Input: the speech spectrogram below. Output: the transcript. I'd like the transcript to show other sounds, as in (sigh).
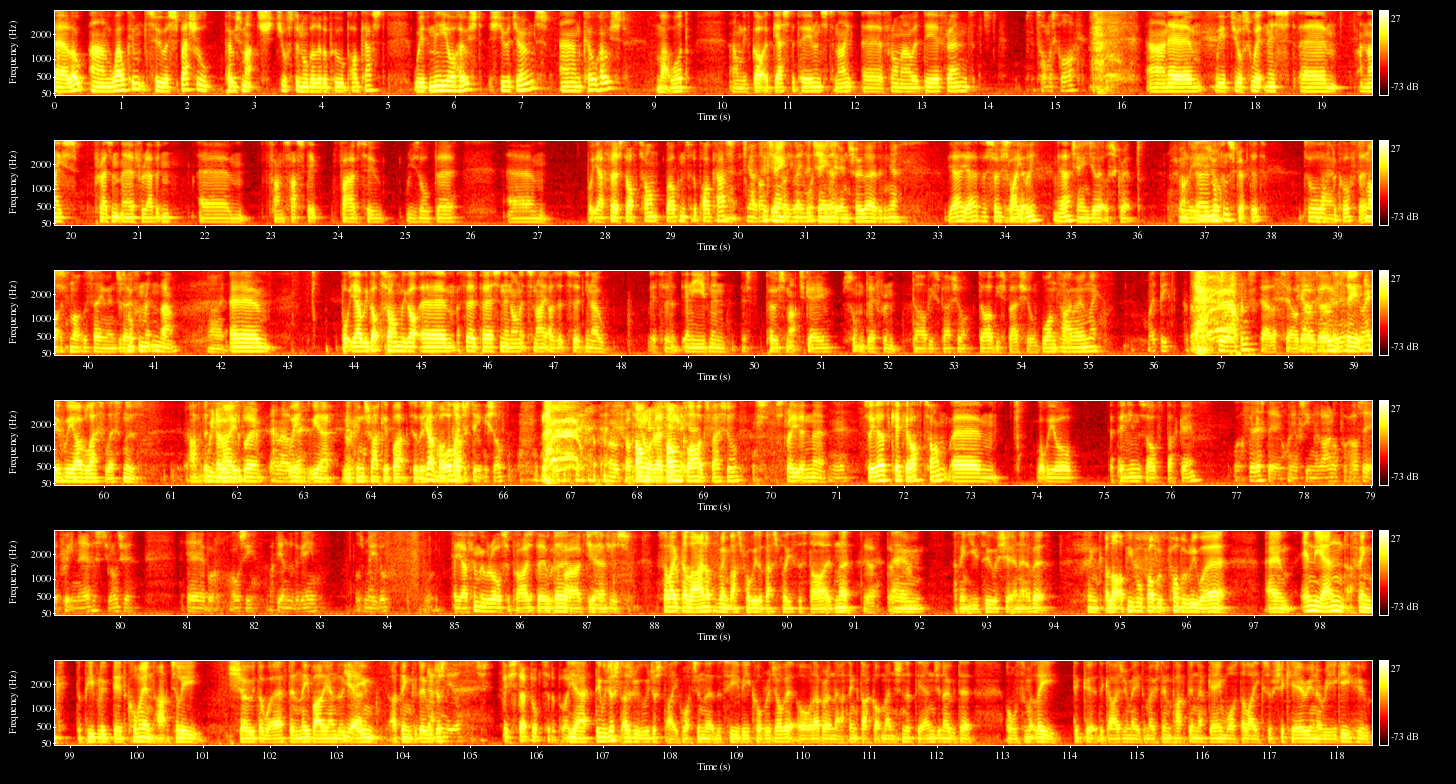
Hello and welcome to a special post-match Just Another Liverpool podcast with me, your host Stuart Jones, and co-host Matt Wood. And we've got a guest appearance tonight uh, from our dear friend Mr. Thomas Clark. (laughs) and um, we've just witnessed um, a nice present there for Everton. Um, fantastic five-two result there. Um, but yeah, first off, Tom, welcome to the podcast. Yeah, to Thank you change very to much, change yeah. your intro there, didn't you? Yeah, yeah, ever so Just slightly. Yeah, Change your little script from the Uh, usual. nothing scripted. It's all off the cuff. It's not. It's not the same intro. There's nothing written down. Right. Um, but yeah, we got Tom. We got um, a third person in on it tonight, as it's a you know, it's a, an evening, it's post match game, something different, Derby special. derby special. One time only. Might be. I don't know. See what happens. (laughs) Yeah, let's see how it See how goes. it goes. Let's yeah, see it's nice. if we have less listeners after we know tonight. who to blame. I we, yeah. yeah, we can track it back to If this. you have more, I might podcast. just do it myself. (laughs) Oh, God, Tom, you're. Tom (laughs) Clark special. S- straight in there. Yeah. So yeah, let's kick it off, Tom. Um, what were your opinions of that game? Well, first, uh, when I've seen the lineup, I was uh, pretty nervous, to be honest with you. Uh, but obviously, at the end of the game, I was made up. Yeah, I think we were all surprised there With with the- five yeah. changes. So like the lineup, I think that's probably the best place to start, isn't it? Yeah, definitely. Um, I think you two were shitting it a bit. I think a lot of people probably probably were. Um, in the end, I think the people who did come in actually showed the worth, didn't they? By the end of the Yeah. game, I think they were just yeah. just they stepped up to the plate. yeah, they were just as we were just like watching the, the TV coverage of it or whatever, and I think that got mentioned at the end. You know, that ultimately the the guys who made the most impact in that game was the likes of Shaqiri and Origi, who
